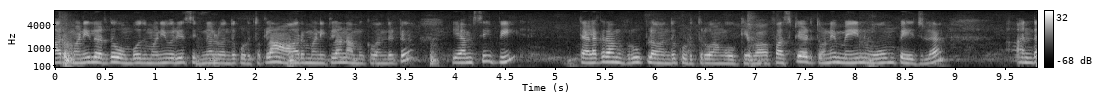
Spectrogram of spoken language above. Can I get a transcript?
ஆறு மணிலேருந்து ஒம்பது மணி வரையும் சிக்னல் வந்து கொடுத்துக்கலாம். ஆறு மணிக்கெலாம் நமக்கு வந்துட்டு எம்சிபி டெலகிராம் குரூப்பில் வந்து கொடுத்துருவாங்க ஓகேவா ஃபஸ்ட்டு எடுத்தோடனே மெயின் ஹோம் பேஜில் அந்த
